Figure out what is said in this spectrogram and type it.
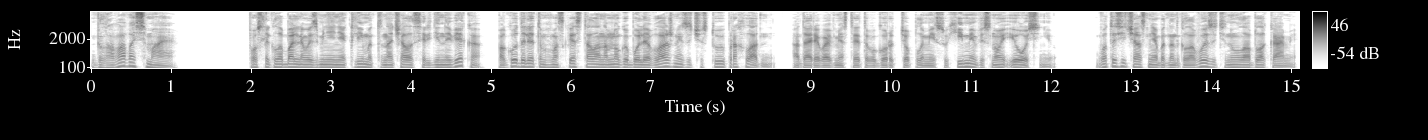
Глава 8. После глобального изменения климата начала середины века погода летом в Москве стала намного более влажной и зачастую прохладной, одаривая вместо этого город теплыми и сухими весной и осенью. Вот и сейчас небо над головой затянуло облаками,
